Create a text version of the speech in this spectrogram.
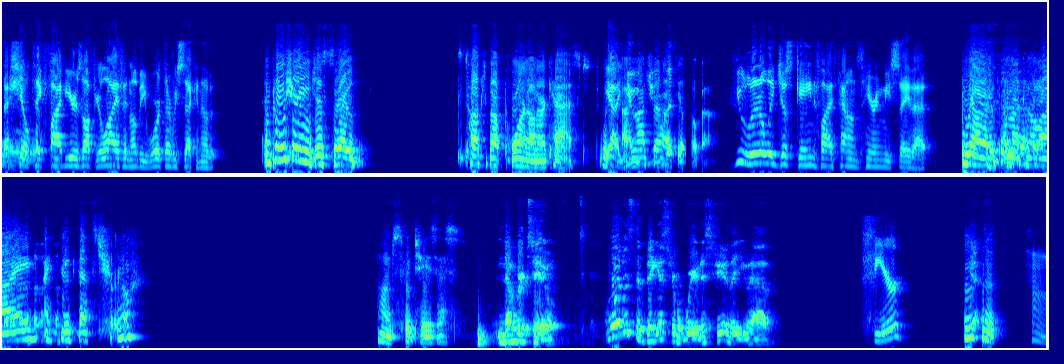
That shit'll take five years off your life, and it'll be worth every second of it. I'm pretty sure you just like talked about porn on our cast. Which Yeah, I'm not sure how I feel about. You literally just gained five pounds hearing me say that. Yeah, like I'm not gonna lie. I think that's true. Oh, sweet Jesus. Number two. What is the biggest or weirdest fear that you have? Fear? Yes. Mhm. Hmm.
